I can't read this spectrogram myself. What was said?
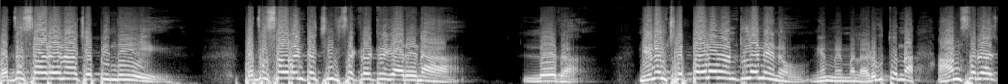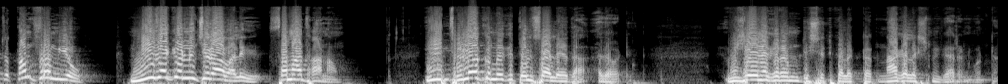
పెద్ద సారేనా చెప్పింది? పెద్ద సార్ అంటే చీఫ్ సెక్రటరీ గారేనా? లేదా? నేను చెప్పాడని అంటలే నేను. నేను మిమ్మల్ని అడుగుతున్నా. Answer has to come from you మీ దగ్గర నుంచి రావాలి సమాధానం. ఈ త్రిలోకం మీకు తెలుసా లేదా? అదొకటి. విజయనగరం డిస్ట్రిక్ట్ కలెక్టర్ నాగలక్ష్మి గారు అనుకుంటా.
